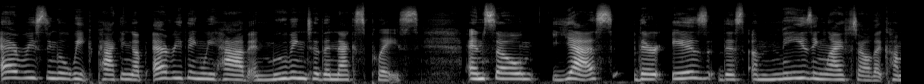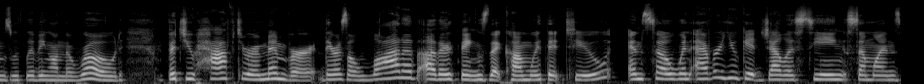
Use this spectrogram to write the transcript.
every single week, packing up everything we have and moving to the next place. And so, yes, there is this amazing lifestyle that comes with living on the road, but you have to remember there's a lot of other things that come with it too. And so, whenever you get jealous seeing someone's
